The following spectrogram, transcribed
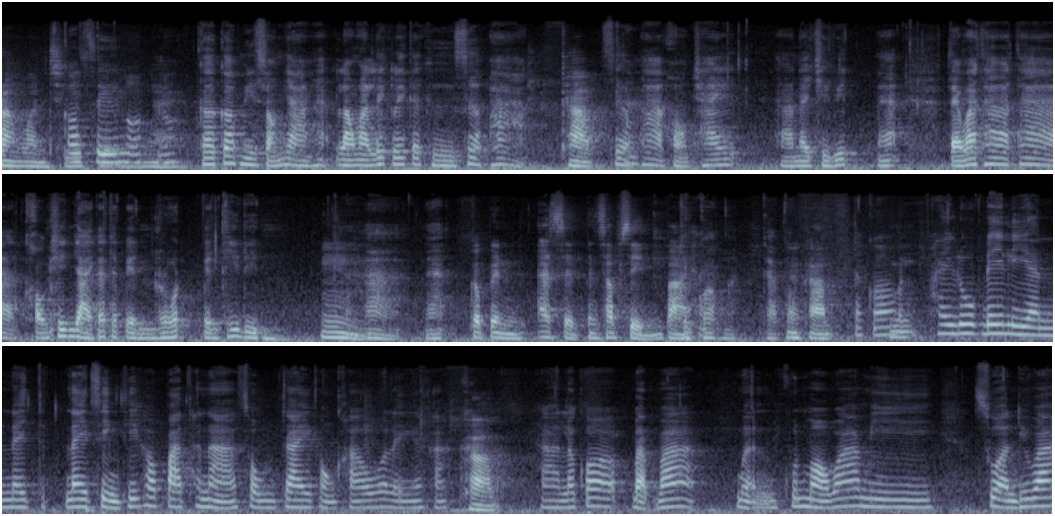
รางวัลชีวิตก็ซื้อรถตัวงยังไงเนอะก็ก็มีสองอย่างฮะรางวัลเล็ก ๆ ก็คือเสื้อผ้าครับเสื้อผ้าของใช้อ่าในชีวิตนะฮะแต่ว่าถ้าถ้าของชิ้นใหญ่ก็จะเป็นรถเป็นที่ดิน อืมอ่านะฮะก็เป็นแอสเซทเป็นทรัพย์สินไปถูกต้องนะครับผมนะครับแต่ก็มันให้ลูกได้เรียนในในสิ่งที่เขาปรารถนาสมใจของเขาอะไรเงี้ยค่ะครับค่ะแล้วก็แบบว่าเหมือนคุณหมอว่ามีส่วนที่ว่า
